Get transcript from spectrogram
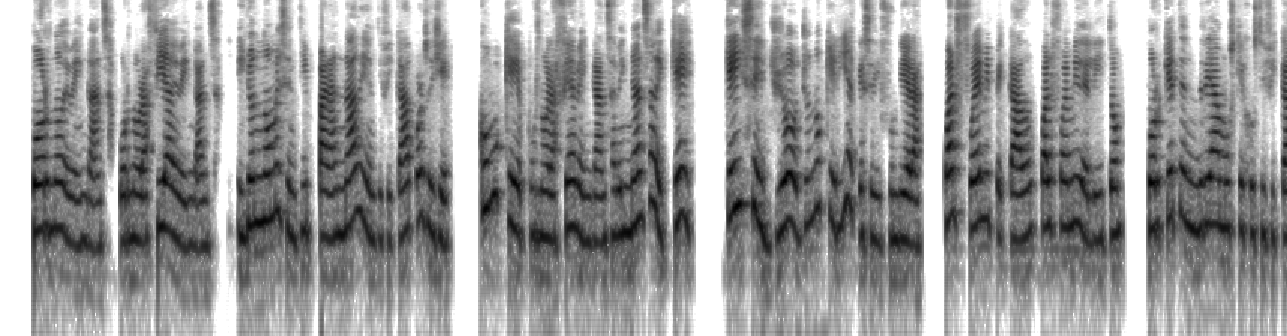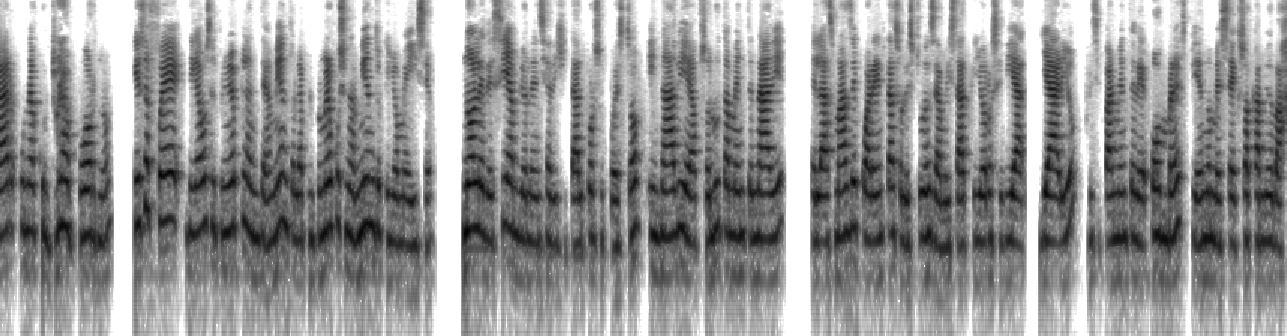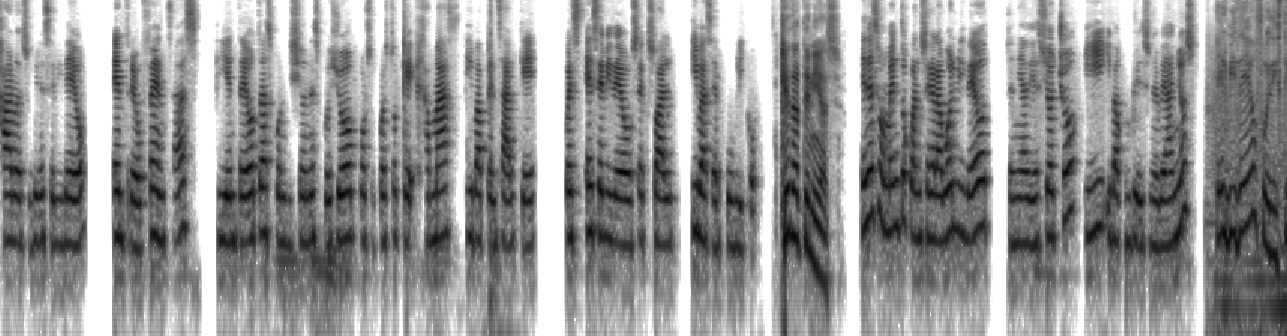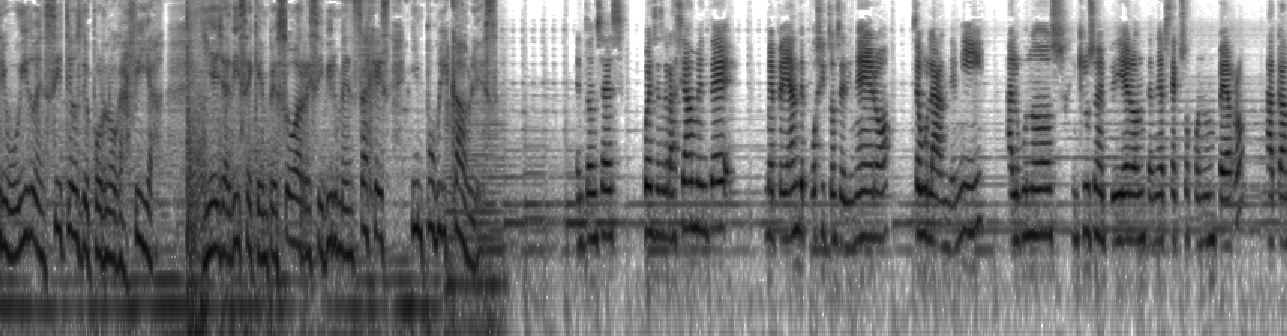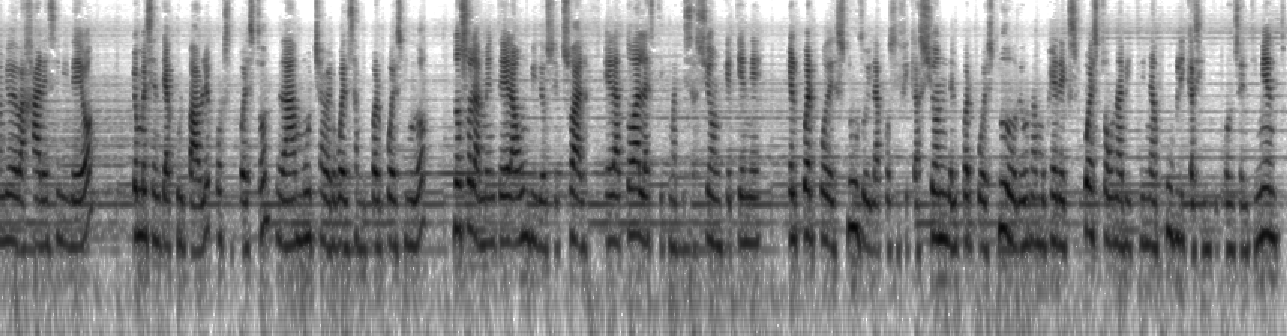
porno de venganza, pornografía de venganza. Y yo no me sentí para nada identificada, por eso dije, ¿cómo que pornografía de venganza? ¿Venganza de qué? ¿Qué hice yo? Yo no quería que se difundiera. ¿Cuál fue mi pecado? ¿Cuál fue mi delito? ¿Por qué tendríamos que justificar una cultura porno? Y ese fue, digamos, el primer planteamiento, el primer cuestionamiento que yo me hice. No le decían violencia digital, por supuesto, y nadie, absolutamente nadie, de las más de 40 solicitudes de amistad que yo recibía diario, principalmente de hombres pidiéndome sexo a cambio de bajar o de subir ese video, entre ofensas y entre otras condiciones, pues yo por supuesto que jamás iba a pensar que pues ese video sexual iba a ser público. ¿Qué edad tenías? En ese momento cuando se grabó el video tenía 18 y iba a cumplir 19 años. El video fue distribuido en sitios de pornografía y ella dice que empezó a recibir mensajes impublicables. Entonces, pues desgraciadamente me pedían depósitos de dinero, se burlaban de mí, algunos incluso me pidieron tener sexo con un perro a cambio de bajar ese video. Yo me sentía culpable, por supuesto, me daba mucha vergüenza mi cuerpo desnudo. No solamente era un video sexual, era toda la estigmatización que tiene el cuerpo desnudo y la cosificación del cuerpo desnudo de una mujer expuesto a una vitrina pública sin tu consentimiento.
